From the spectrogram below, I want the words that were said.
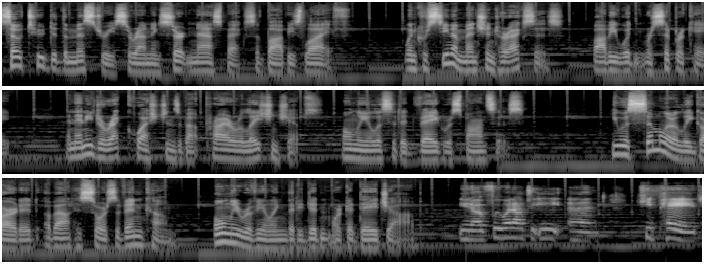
so too did the mystery surrounding certain aspects of Bobby's life. When Christina mentioned her exes, Bobby wouldn't reciprocate, and any direct questions about prior relationships only elicited vague responses. He was similarly guarded about his source of income, only revealing that he didn't work a day job. You know, if we went out to eat and he paid,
